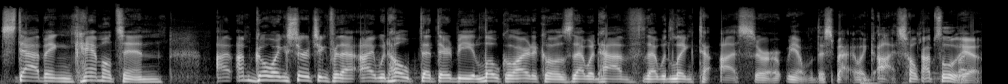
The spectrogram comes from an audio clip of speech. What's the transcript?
stabbing Hamilton, I, I'm going searching for that. I would hope that there'd be local articles that would have that would link to us or you know the spa- like us. Hopefully. Absolutely, But,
